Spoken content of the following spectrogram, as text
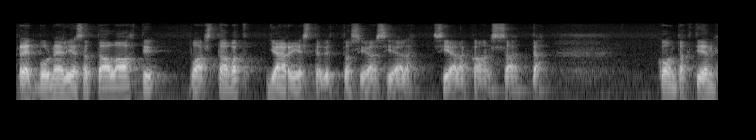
Red Bull 400 Lahti vastaavat järjestelyt tosiaan siellä, siellä kanssa, että kontaktien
